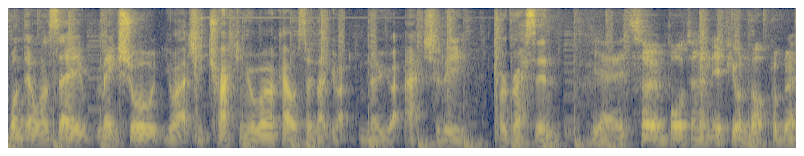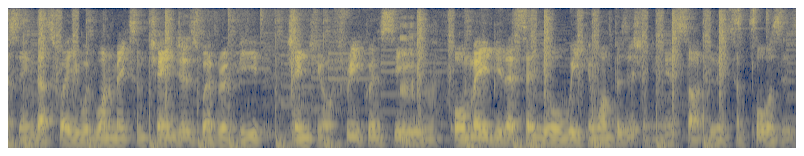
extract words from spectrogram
one thing I want to say: make sure you're actually tracking your workout so that you know you're actually progressing. Yeah, it's so important. And if you're not progressing, that's where you would want to make some changes, whether it be changing your frequency Mhm. or maybe, let's say, you're weak in one position. You need to start doing some pauses.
